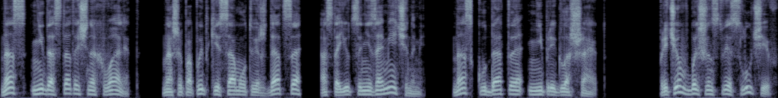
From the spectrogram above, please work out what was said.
Нас недостаточно хвалят, наши попытки самоутверждаться остаются незамеченными, нас куда-то не приглашают. Причем в большинстве случаев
